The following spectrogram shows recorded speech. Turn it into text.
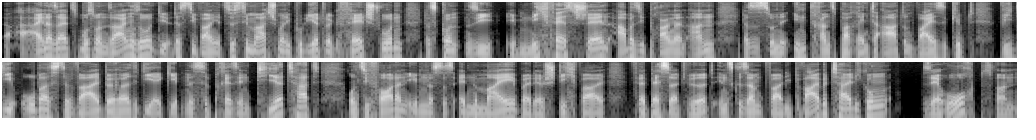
einerseits muss man sagen, so, die, dass die Wahlen jetzt systematisch manipuliert oder gefälscht wurden, das konnten sie eben nicht feststellen, aber sie prangern an, dass es so eine intransparente Art und Weise gibt, wie die oberste Wahlbehörde die Ergebnisse präsentiert hat und sie fordern eben, dass das Ende Mai bei der Stichwahl verbessert wird. Insgesamt war die Wahlbeteiligung sehr hoch. Das waren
